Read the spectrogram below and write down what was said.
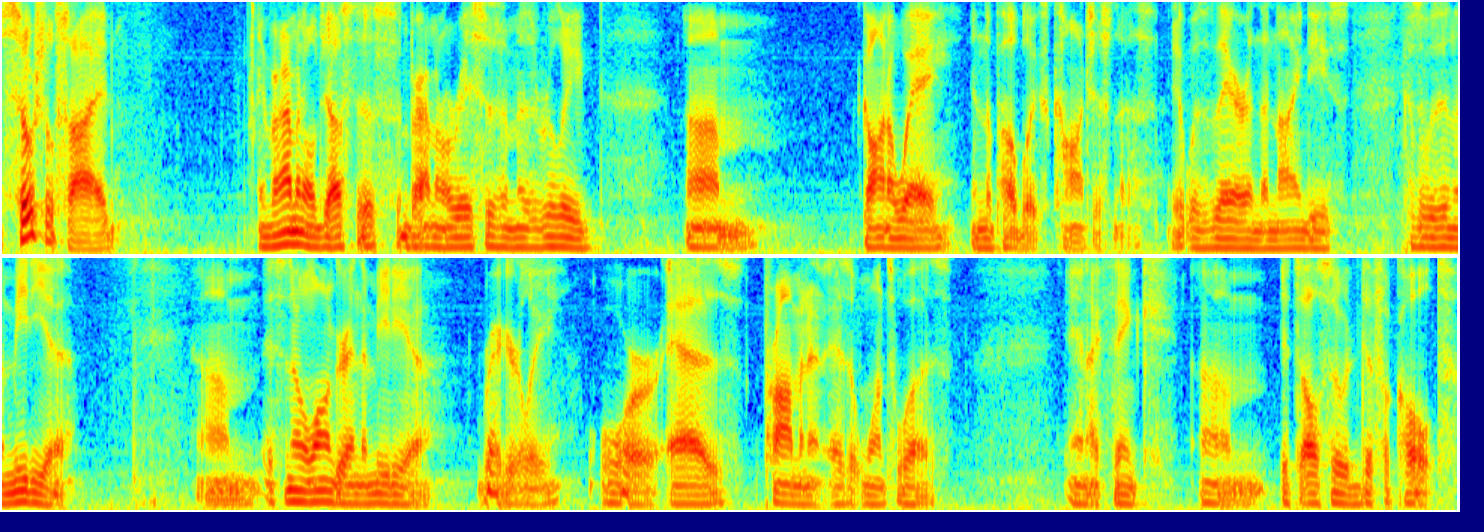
social side, environmental justice, environmental racism has really um, gone away in the public's consciousness. It was there in the 90s because it was in the media. Um, it's no longer in the media regularly or as prominent as it once was. And I think um, it's also a difficult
